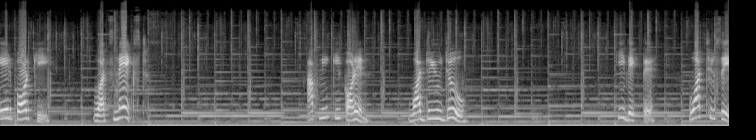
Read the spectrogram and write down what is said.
এরপর কি? হোয়াটস নেক্সট আপনি কি করেন? হোয়াট ডু ইউ ডু কি দেখতে? হোয়াট টু সি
